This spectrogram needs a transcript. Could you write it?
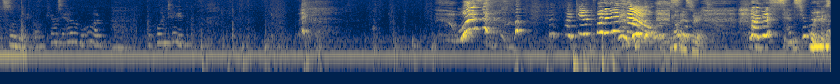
It's so good. Oh, Cameron, say hi to the vlog. We're pulling tape. What is that? I can't put it in now! censor it. I'm gonna censor my What is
